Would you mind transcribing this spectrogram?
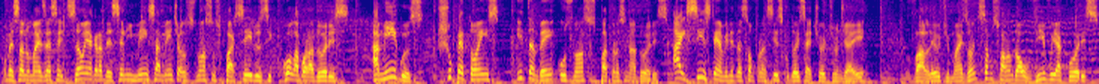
Começando mais essa edição e agradecendo imensamente aos nossos parceiros e colaboradores, amigos, chupetões e também os nossos patrocinadores. iSystem, Avenida São Francisco 278 Jundiaí. Valeu demais. Onde estamos falando ao vivo e a cores.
